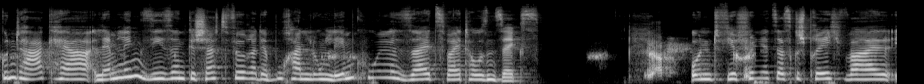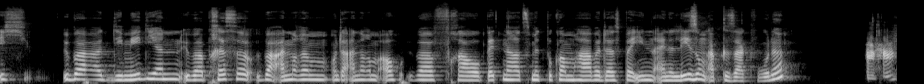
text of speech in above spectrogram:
Guten Tag, Herr Lemling. Sie sind Geschäftsführer der Buchhandlung Lehmkuhl seit 2006. Ja. Und wir führen jetzt das Gespräch, weil ich über die Medien, über Presse, über anderem, unter anderem auch über Frau Bettnarz mitbekommen habe, dass bei Ihnen eine Lesung abgesagt wurde. Mhm.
